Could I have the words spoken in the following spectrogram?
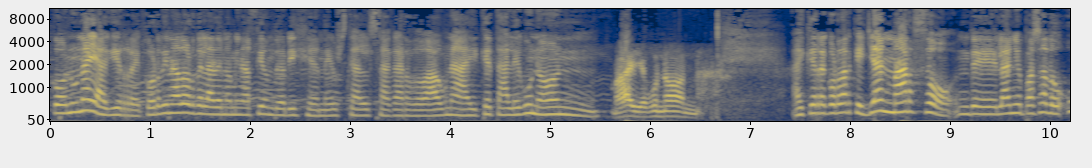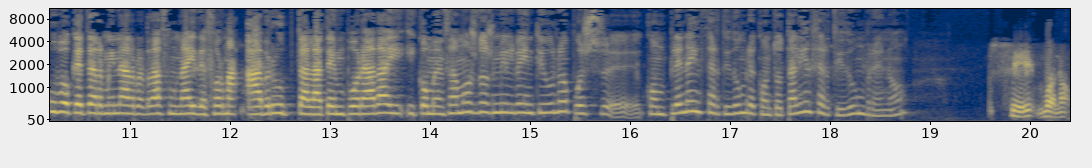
con Unai Aguirre, coordinador de la denominación de origen Euskal Sagardoa. Unai, ¿qué tal, Egunon? Bai, egunon. Hay que recordar que ya en marzo del año pasado hubo que terminar, ¿verdad, Unai, de forma abrupta la temporada y, comenzamos 2021 pues eh, con plena incertidumbre, con total incertidumbre, ¿no? Sí, bueno,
